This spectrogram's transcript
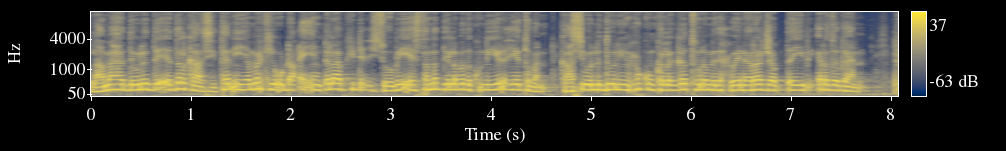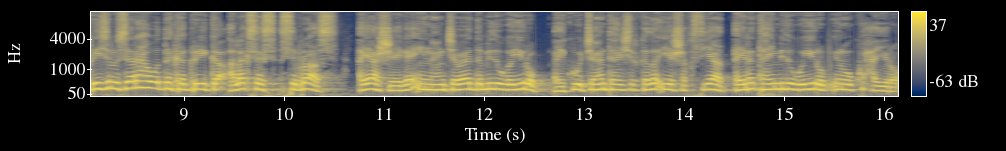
laamaha dowladda ee dalkaasi tan iyo markii uu dhacay inqilaabkii dhicisoobay ee sannadii labada kun iyo lix iyo toban kaasi oo la doonaya in xukunka lagaga tuuro madaxweyne rajab tayib erdogan. Ra'iisul wasaaraha waddanka griega alexis sibras ayaa sheegay in hanjabaadda midowda yurub ay ku wajahan tahay shirkado iyo shakhsiyaad. Ayna tahay midowda yurub inuu ku xayiro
